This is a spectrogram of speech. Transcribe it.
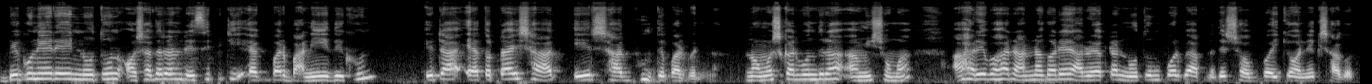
বেগুনের এই নতুন অসাধারণ রেসিপিটি একবার বানিয়ে দেখুন। এটা এতটাই স্বাদ, এর স্বাদ ভুলতে পারবেন না। নমস্কার বন্ধুরা, আমি সোমা। আহারে বাহার রান্নাঘরের আরও একটা নতুন পর্বে আপনাদের সবাইকে অনেক স্বাগত।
